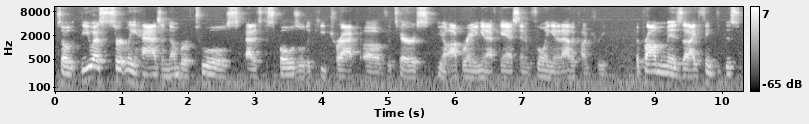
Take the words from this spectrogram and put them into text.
So the U.S. certainly has a number of tools at its disposal to keep track of the terrorists, you know, operating in Afghanistan and flowing in and out of the country. The problem is that I think that this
